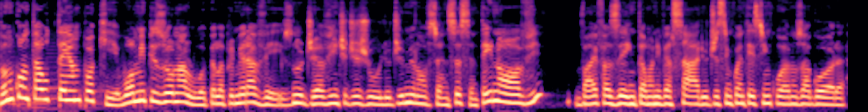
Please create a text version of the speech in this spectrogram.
Vamos contar o tempo aqui. O homem pisou na Lua pela primeira vez no dia 20 de julho de 1969. Vai fazer então aniversário de 55 anos agora,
